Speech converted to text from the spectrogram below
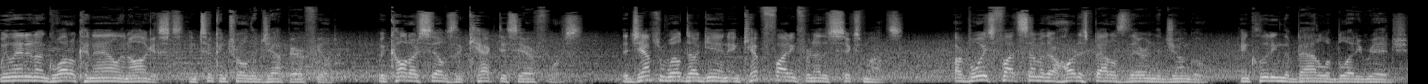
We landed on Guadalcanal in August and took control of the Jap airfield. We called ourselves the Cactus Air Force. The Japs were well dug in and kept fighting for another six months. Our boys fought some of their hardest battles there in the jungle, including the Battle of Bloody Ridge.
